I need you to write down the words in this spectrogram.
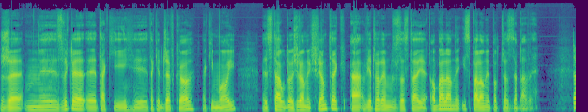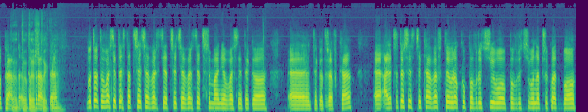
że mm, y, zwykle taki, takie drzewko, taki moj, stał do zielonych świątek, a wieczorem zostaje obalony i spalony podczas zabawy. To prawda, to, to, to prawda. Taka bo to, to właśnie to jest ta trzecia wersja, trzecia wersja trzymania właśnie tego, e, tego drzewka. E, ale co też jest ciekawe, w tym roku powróciło, powróciło na przykład, bo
